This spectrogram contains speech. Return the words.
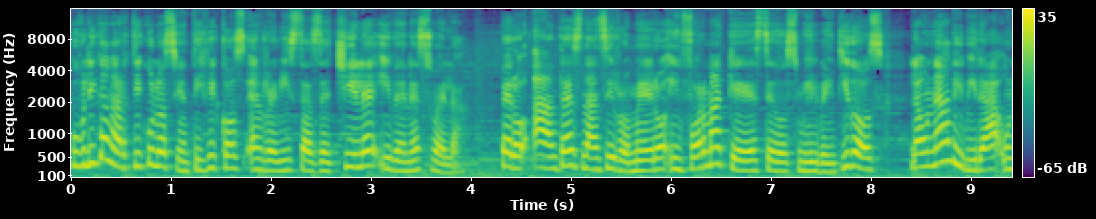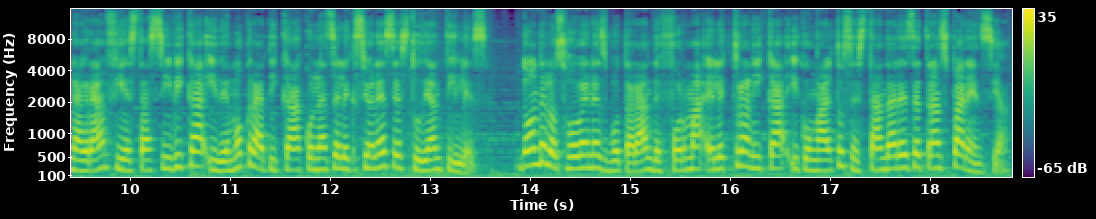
publican artículos científicos en revistas de Chile y Venezuela. Pero antes, Nancy Romero informa que este 2022 la UNA vivirá una gran fiesta cívica y democrática con las elecciones estudiantiles, donde los jóvenes votarán de forma electrónica y con altos estándares de transparencia.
